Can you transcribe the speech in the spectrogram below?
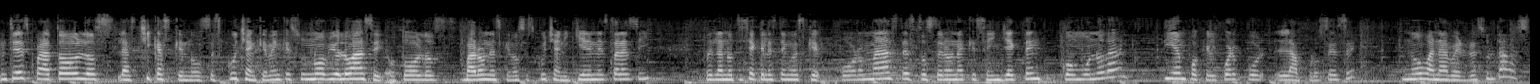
Entonces, para todas las chicas que nos escuchan, que ven que su novio lo hace, o todos los varones que nos escuchan y quieren estar así, pues la noticia que les tengo es que por más testosterona que se inyecten, como no dan tiempo a que el cuerpo la procese, no van a haber resultados.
